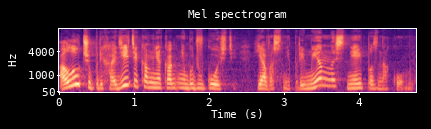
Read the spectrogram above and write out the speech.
А лучше приходите ко мне как-нибудь в гости, я вас непременно с ней познакомлю.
